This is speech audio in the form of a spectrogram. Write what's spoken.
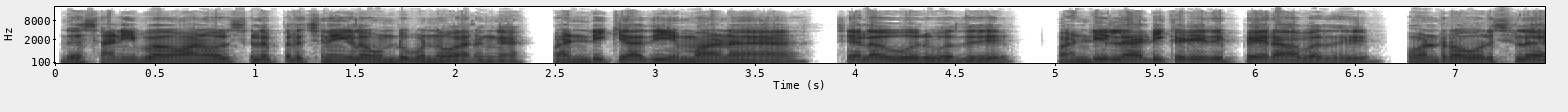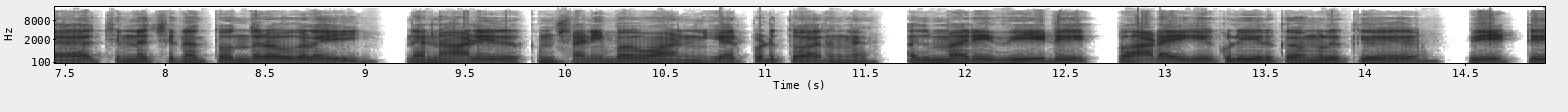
இந்த சனி பகவான் ஒரு சில பிரச்சனைகளை உண்டு பண்ணுவாருங்க. வண்டிக்கு அதிகமான செலவு வருவது வண்டியில் அடிக்கடி ரிப்பேர் ஆவது போன்ற ஒரு சில சின்ன சின்ன தொந்தரவுகளை இந்த நாளில் இருக்கும் சனி பகவான் ஏற்படுத்துவாருங்க. அது மாதிரி வீடு வாடகைக்கு குடியிருக்கவங்களுக்கு வீட்டு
